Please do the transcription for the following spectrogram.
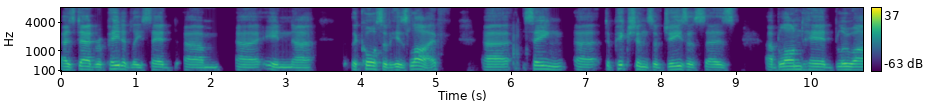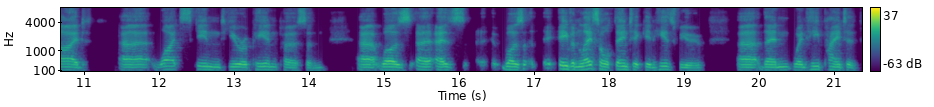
as Dad repeatedly said um, in the course of his life, seeing depictions of Jesus as a blonde haired, blue eyed, uh, white skinned European person uh, was uh, as was even less authentic in his view uh, than when he painted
